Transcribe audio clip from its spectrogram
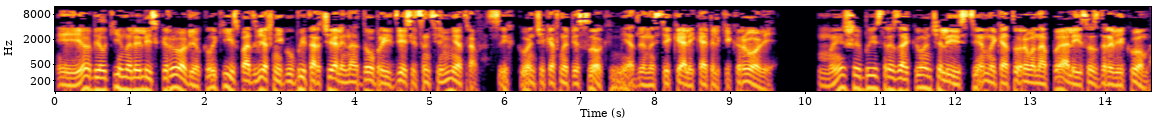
Ее белки налились кровью, клыки из-под верхней губы торчали на добрые 10 сантиметров. С их кончиков на песок медленно стекали капельки крови. Мыши быстро закончили и с тем, на которого напали, и со здоровяком.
